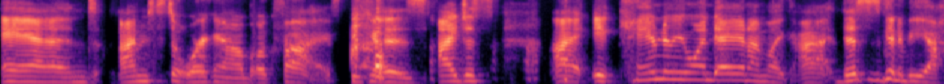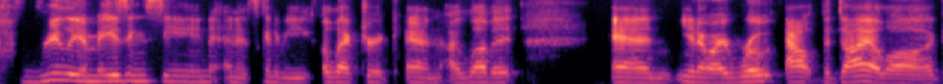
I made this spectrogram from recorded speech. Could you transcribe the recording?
and I'm still working on book 5 because I just I it came to me one day and I'm like I, this is going to be a really amazing scene and it's going to be electric and I love it. And you know I wrote out the dialogue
